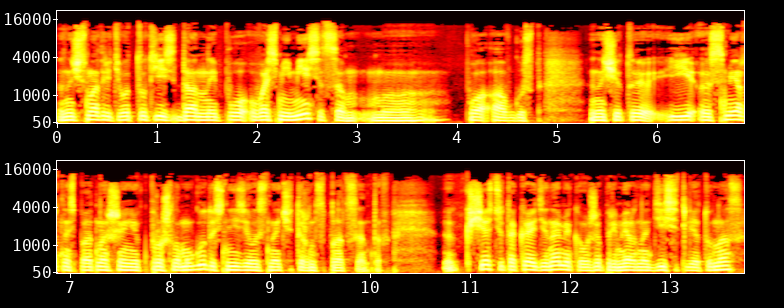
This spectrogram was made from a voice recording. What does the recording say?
Значит, смотрите, вот тут есть данные по 8 месяцам по август. Значит, э, и смертность по отношению к прошлому году снизилась на 14%. К счастью, такая динамика уже примерно 10 лет у нас.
